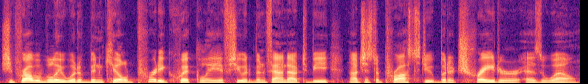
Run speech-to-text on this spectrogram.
she probably would have been killed pretty quickly if she would have been found out to be not just a prostitute, but a traitor as well.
